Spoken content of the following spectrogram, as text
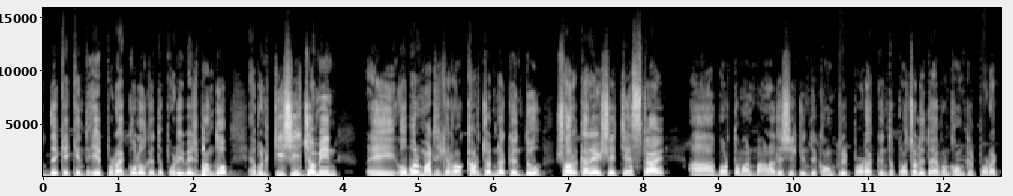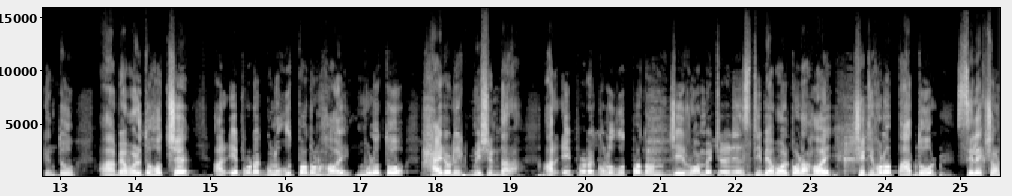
উদ্যোগে কিন্তু এই প্রোডাক্টগুলো কিন্তু পরিবেশ বান্ধব এবং কৃষি জমিন এই ওবর মাটিকে রক্ষার জন্য কিন্তু সরকারের সেই চেষ্টায় বর্তমান বাংলাদেশে কিন্তু কংক্রিট প্রোডাক্ট কিন্তু প্রচলিত এবং কংক্রিট প্রোডাক্ট কিন্তু ব্যবহৃত হচ্ছে। আর এই প্রোডাক্টগুলো উৎপাদন হয় মূলত হাইড্রোলিক মেশিন দ্বারা। আর এই প্রোডাক্টগুলো উৎপাদন যে র মেটেরিয়ালসটি ব্যবহার করা হয়, সেটি হলো পাথর selection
